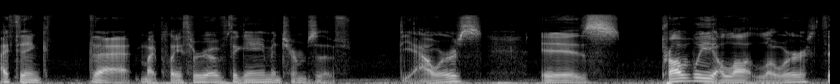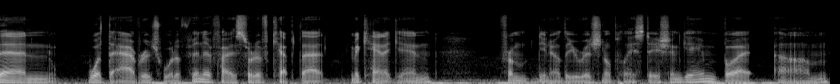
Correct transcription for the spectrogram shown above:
I think that my playthrough of the game in terms of the hours is probably a lot lower than what the average would have been if I sort of kept that mechanic in from you know the original PlayStation game. But um,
